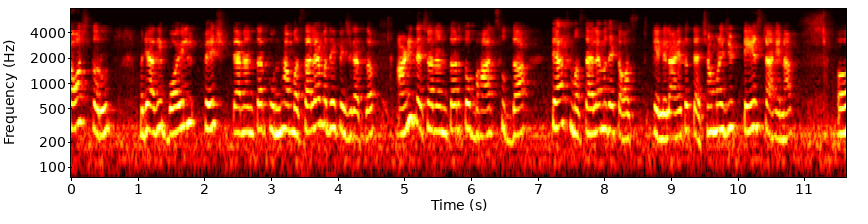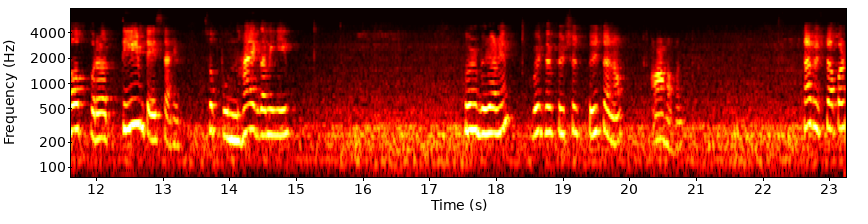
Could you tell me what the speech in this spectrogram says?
टॉस करून म्हणजे आधी बॉईल फिश त्यानंतर पुन्हा मसाल्यामध्ये फिश घातलं. आणि त्याच्यानंतर तो भातसुद्धा त्याच मसाल्यामध्ये टॉस केलेला आहे. तर त्याच्यामुळे जी टेस्ट आहे ना अप्रतिम टेस्ट आहे. सो पुन्हा एकदा मी ही फुल बिर्याणी विथ हे फिश पीस आहे ना आहा हा हा ह्या फिशचं आपण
